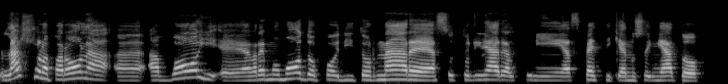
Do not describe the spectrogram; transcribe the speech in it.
lascio la parola eh, a voi e avremo modo poi di tornare a sottolineare alcuni aspetti che hanno segnato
